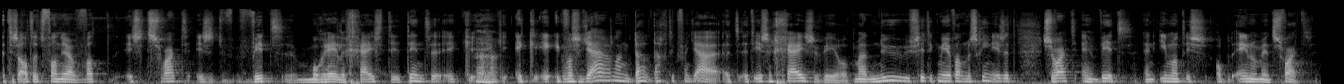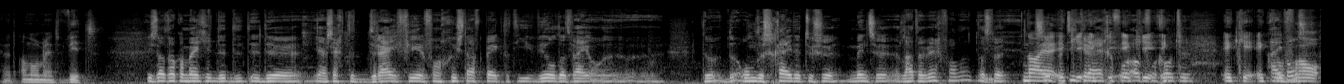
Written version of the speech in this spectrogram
het is altijd van, ja, wat is het zwart? Is het wit? Morele grijs tinten? Ik, ik, ik, ik, was jarenlang, dacht ik van, ja, het, het is een grijze wereld. Maar nu zit ik meer van, misschien is het zwart en wit. En iemand is op het ene moment zwart en op het andere moment wit. Is dat ook een beetje de, de, de, de ja, zegt de drijfveer van Gustav Peek... dat hij wil dat wij uh, de, de, onderscheiden tussen mensen laten wegvallen? Dat we nou ja, sympathie ik, krijgen ik, voor, ook voor grote Ik, ik, ik wil vooral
